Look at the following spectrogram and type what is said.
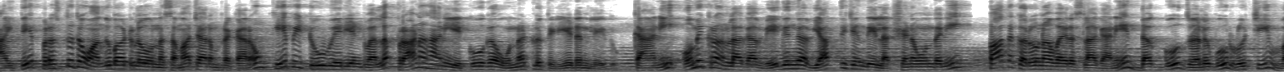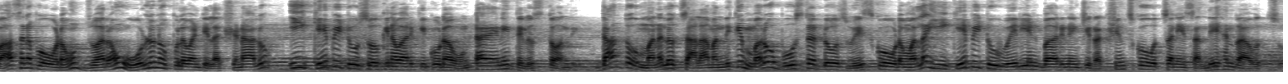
అయితే ప్రస్తుతం అందుబాటులో ఉన్న సమాచారం ప్రకారం కేపీ టూ వేరియంట్ వల్ల ప్రాణహాని ఎక్కువగా ఉన్నట్లు తెలియడం లేదు. కానీ ఒమిక్రాన్ లాగా వేగంగా వ్యాప్తి చెందే లక్షణం ఉందని పాత కరోనా వైరస్ లాగానే దగ్గు జలుబు రుచి వాసన పోవడం జ్వరం ఒళ్ళు నొప్పుల వంటి లక్షణాలు ఈ కేపీ టూ సోకిన వారికి కూడా ఉంటాయని తెలుస్తోంది. దాంతో మనలో చాలామందికి మరో బూస్టర్ డోస్ వేసుకోవడం వల్ల ఈ కేపీ టూ వేరియంట్ బారి నుంచి రక్షించుకోవచ్చనే సందేహం రావచ్చు.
